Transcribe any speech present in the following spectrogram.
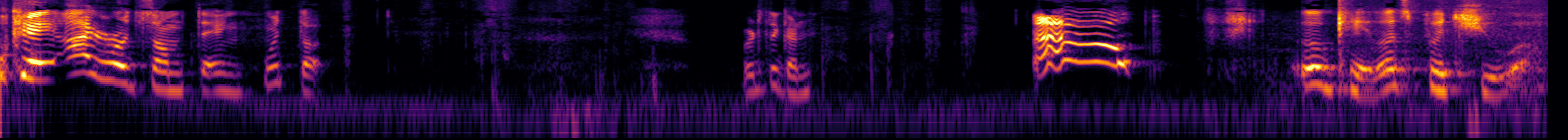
okay, I heard something. What the? Where's the gun? Help! Okay, let's put you up.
